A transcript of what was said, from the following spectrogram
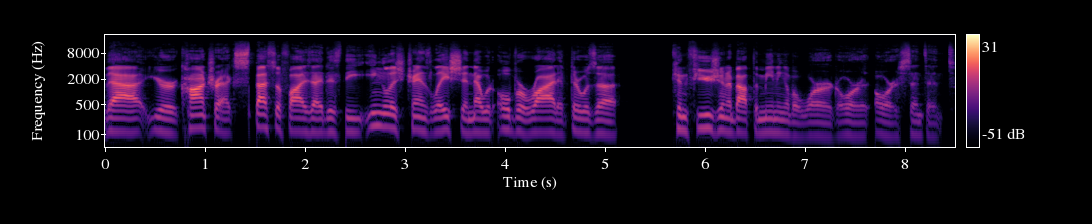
that your contract specifies that is the English translation that would override if there was a confusion about the meaning of a word or or a sentence.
